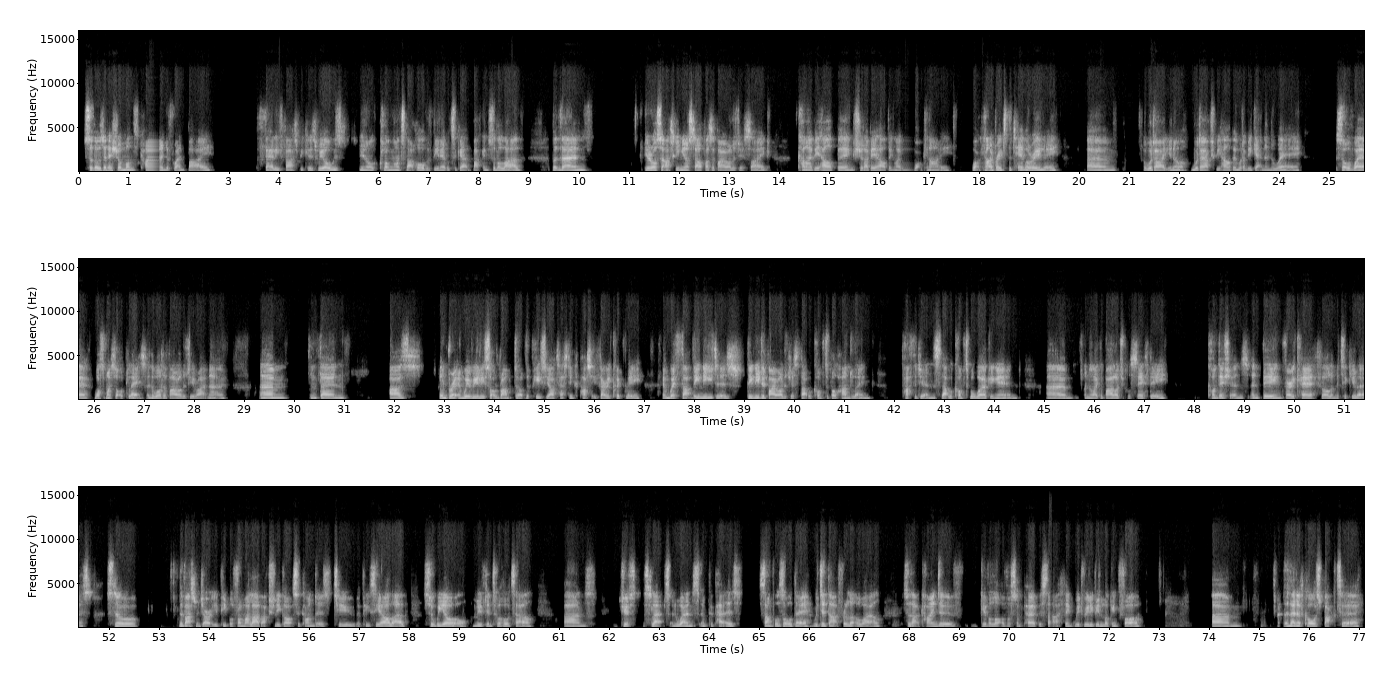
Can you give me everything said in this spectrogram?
So those initial months kind of went by, fairly fast because we always, you know, clung onto that hope of being able to get back into the lab. But then you're also asking yourself as a biologist, like, can I be helping? Should I be helping? Like, what can I, what can I bring to the table really? Um, would I, you know, would I actually be helping? Would I be getting in the way? Sort of where, what's my sort of place in the world of biology right now? Um, and then as in Britain, we really sort of ramped up the PCR testing capacity very quickly. And with that, they needed they needed virologists that were comfortable handling pathogens, that were comfortable working in um, like a biological safety conditions and being very careful and meticulous. So the vast majority of people from my lab actually got seconded to a PCR lab. So we all moved into a hotel and just slept and went and pipetted samples all day. We did that for a little while. So that kind of gave a lot of us some purpose that I think we'd really been looking for. Um, and then of course back to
